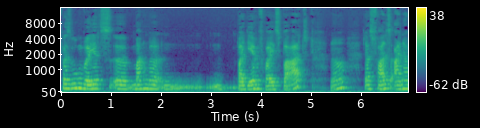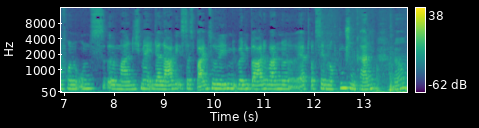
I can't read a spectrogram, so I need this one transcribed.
versuchen wir jetzt, äh, machen wir ein barrierefreies Bad. Ne? dass falls einer von uns äh, mal nicht mehr in der Lage ist, das Bein zu heben über die Badewanne, er trotzdem noch duschen kann. Ne?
